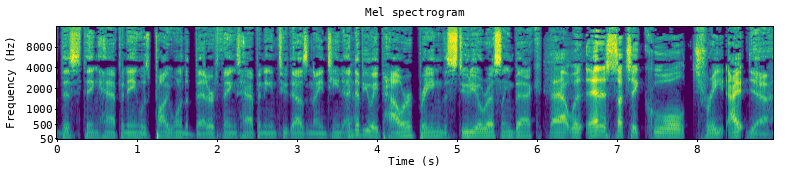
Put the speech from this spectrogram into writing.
this thing happening was probably one of the better things happening in 2019. NWA Power bringing the studio wrestling back. that was that is such a cool treat. I Yeah,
